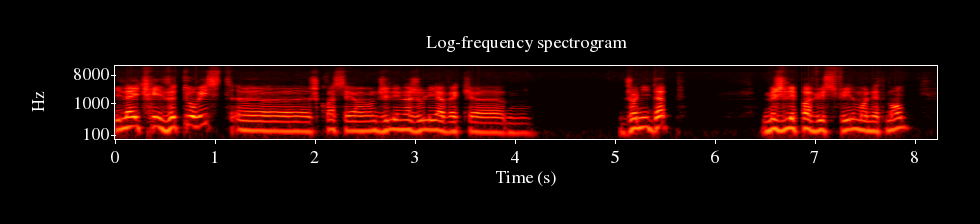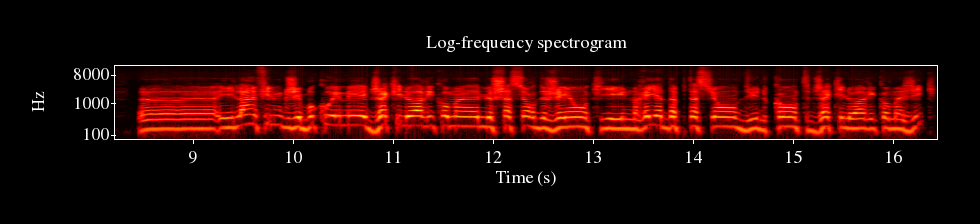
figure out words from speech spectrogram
Il a écrit The Tourist, euh, je crois c'est Angelina Jolie avec Johnny Depp, mais je ne l'ai pas vu ce film honnêtement. Il a un film que j'ai beaucoup aimé, Jackie le haricot, le chasseur de géants, qui est une réadaptation du conte Jackie le haricot magique.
